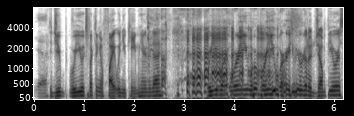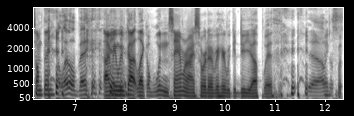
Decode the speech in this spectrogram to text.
Yeah. Did you? Were you expecting a fight when you came here today? were you? Were, were you? Were, were you worried we were gonna jump you or something? A little bit. I mean, we've got like a wooden samurai sword over here. We could do you up with. yeah, I'll Like- just But-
